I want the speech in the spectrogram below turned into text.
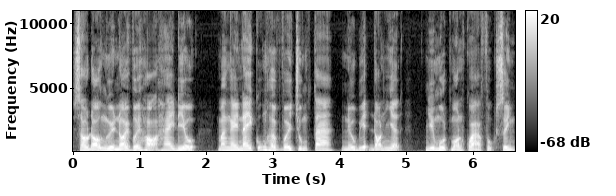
Sau đó người nói với họ hai điều mà ngày nay cũng hợp với chúng ta nếu biết đón nhận như một món quà phục sinh.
